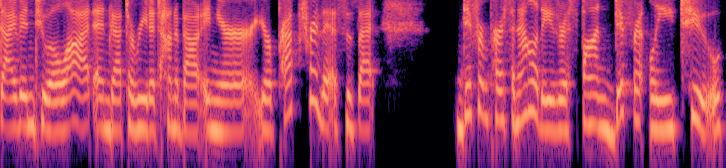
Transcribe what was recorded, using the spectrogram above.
dive into a lot and got to read a ton about in your, your prep for this is that different personalities respond differently to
